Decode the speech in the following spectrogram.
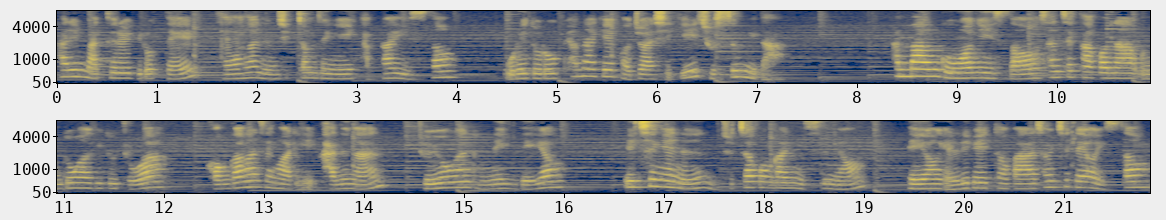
할인마트를 비롯해 다양한 음식점 등이 가까이 있어 오래도록 편하게 거주하시기 좋습니다. 한마음 공원이 있어 산책하거나 운동하기도 좋아 건강한 생활이 가능한 조용한 동네인데요. 1층에는 주차 공간이 있으며 대형 엘리베이터가 설치되어 있어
